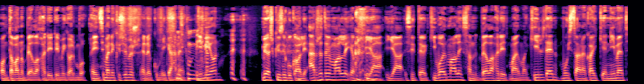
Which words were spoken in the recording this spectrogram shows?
on tavannut Bella Hadidin, mikä oli mun ensimmäinen kysymys, ennen kuin mikä hänen Mikä? nimi on. Myös kysyn, kuka oli ärsyttävin malli ja, ja, ja sitten kivoin malli. Sanoin, että Bella Hadid maailman kiltein. Muistaa aina kaikkien nimet,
